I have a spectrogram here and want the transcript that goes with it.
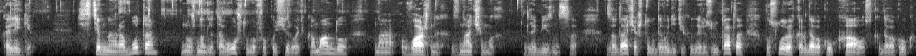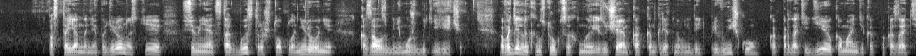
Коллеги, системная работа нужна для того, чтобы фокусировать команду на важных, значимых для бизнеса задачах, чтобы доводить их до результата в условиях, когда вокруг хаос, когда вокруг постоянная неопределенность и все меняется так быстро, что о планировании, казалось бы, не может быть и речи. В отдельных инструкциях мы изучаем, как конкретно внедрить привычку, как продать идею команде, как показать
